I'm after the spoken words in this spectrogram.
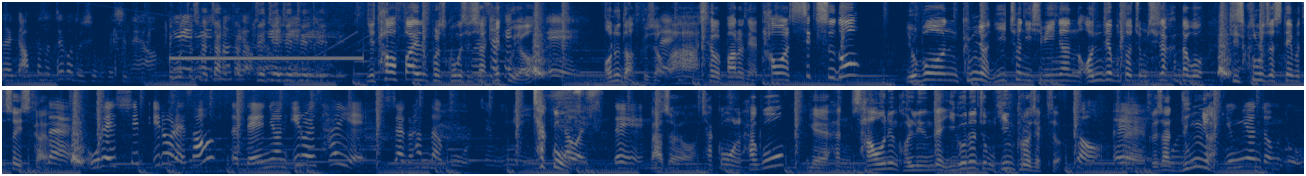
네, 이렇게 앞에서 찍어주시고 계시네요. 이것도 살짝. 뒤에 뒤에 뒤에 뒤에, 뒤에. 뒤에. 이제 타워 5 벌써 공사 시작했고요. 예. 어느덧 그죠? 네. 와 세월 빠르네. 타워 6도 이번 금년 2022년 언제부터 좀 시작한다고 disclosure statement 써 있을까요? 네, 올해 11월에서 내년 1월 사이에 시작을 한다고 이미 착공. 나와 있어요. 네, 맞아요. 착공을 하고 이게 한 4, 5년 걸리는데 이거는 좀 긴 프로젝트. 그렇죠. 네, 그래서 한 6년. 6년 정도.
